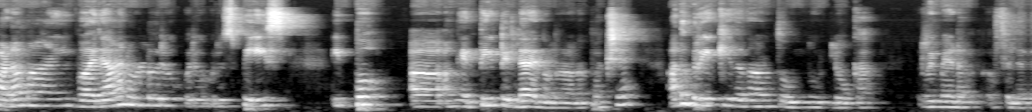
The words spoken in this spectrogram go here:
പടമായി വരാനുള്ള ഒരു ഒരു സ്പേസ് ഇപ്പോ ആ, അങ്ങ് എത്തിയിട്ടില്ല എന്നുള്ളതാണ്. പക്ഷെ അത് ബ്രേക്ക് ചെയ്തതാണെന്ന് തോന്നുന്നു ലോക റിമേഡ് ഫിലിം.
